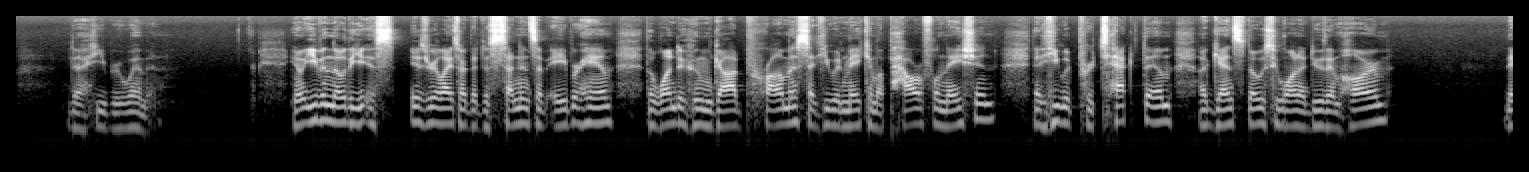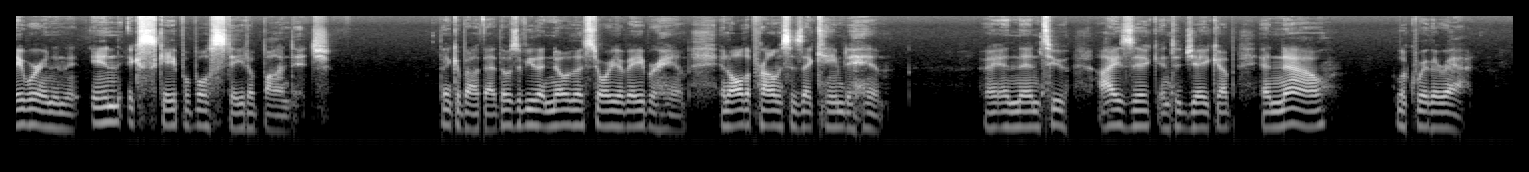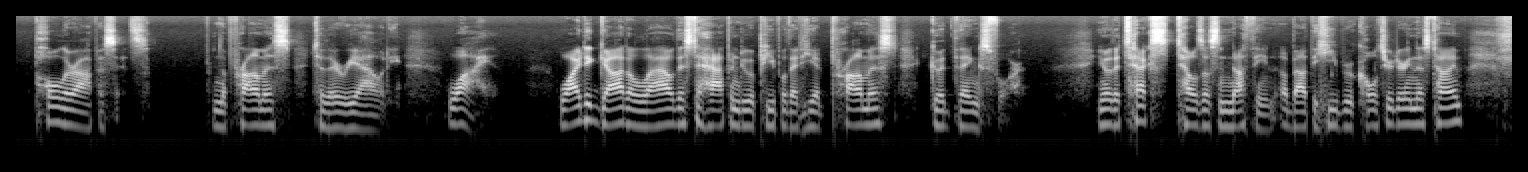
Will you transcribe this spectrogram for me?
the Hebrew women. You know, even though the Israelites are the descendants of Abraham, the one to whom God promised that he would make him a powerful nation, that he would protect them against those who want to do them harm, they were in an inescapable state of bondage. Think about that. Those of you that know the story of Abraham and all the promises that came to him, right? and then to Isaac and to Jacob, and now look where they're at polar opposites from the promise to their reality. Why? Why did God allow this to happen to a people that He had promised good things for? You know, the text tells us nothing about the Hebrew culture during this time.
